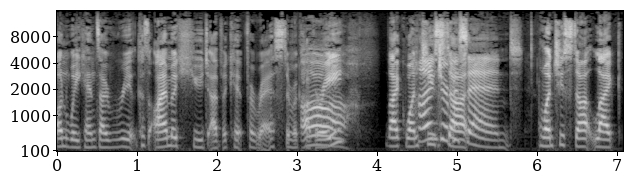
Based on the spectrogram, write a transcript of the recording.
on weekends, I really, because I'm a huge advocate for rest and recovery. Oh. like once you Hundred start. Once you start like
